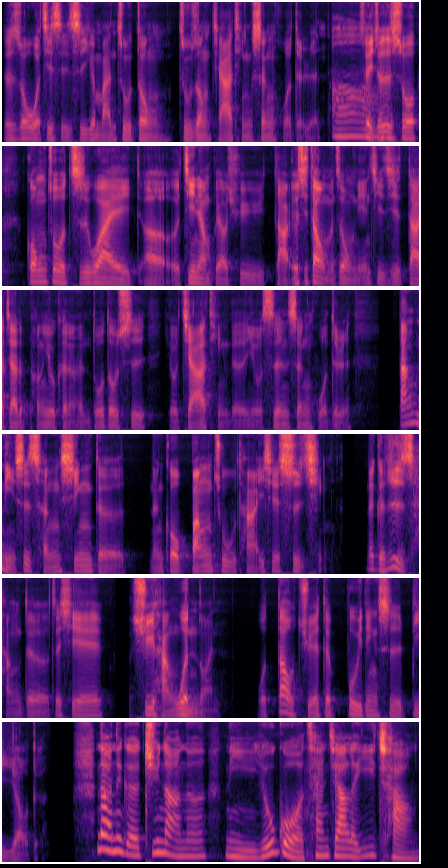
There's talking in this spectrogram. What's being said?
就是说我其实是一个蛮注重注重家庭生活的人哦，所以就是说工作之外，呃，尽量不要去打，尤其到我们这种年纪，其实大家的朋友可能很多都是有家庭的、有私人生活的人。当你是诚心的，能够帮助他一些事情，那个日常的这些嘘寒问暖。我倒觉得不一定是必要的。那那个 Gina 呢？你如果参加了一场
